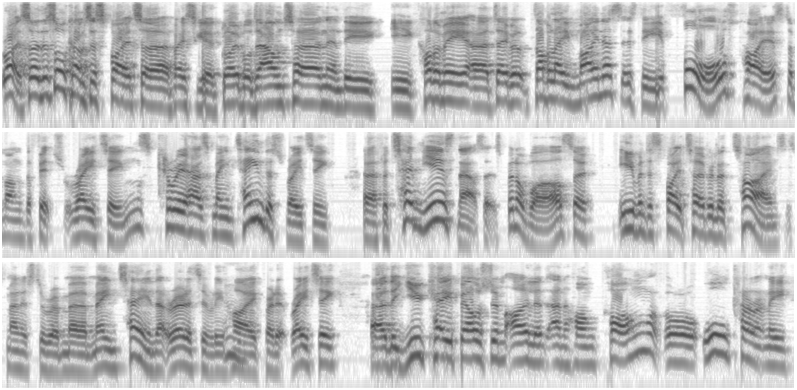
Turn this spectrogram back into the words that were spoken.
Right, so this all comes despite uh, basically a global downturn in the economy. Uh, double A minus is the fourth highest among the Fitch ratings. Korea has maintained this rating uh, for 10 years now, so it's been a while. So even despite turbulent times, it's managed to uh, maintain that relatively mm. high credit rating. Uh, the UK, Belgium, Ireland, and Hong Kong are all currently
